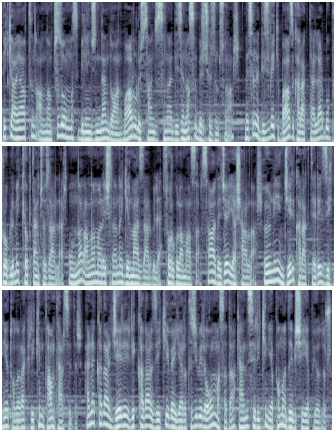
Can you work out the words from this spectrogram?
Peki hayatın anlamsız olması bilincinden doğan varoluş sancısına dizi nasıl bir çözüm sunar? Mesela dizideki bazı karakterler bu problemi kökten çözerler. Onlar anlam arayışlarına girmezler bile, sorgulamazlar. Sadece yaşarlar. Örneğin Jerry karakteri zihniyet olarak Rick'in tam tersidir. Her ne kadar Jerry Rick kadar zeki ve yaratıcı biri olmasa da kendisi Rick'in yapamadığı bir şey yapıyordur.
